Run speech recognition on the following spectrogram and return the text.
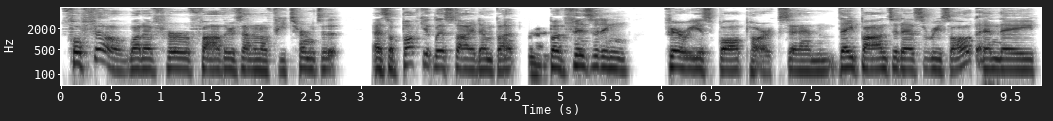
fulfill one of her father's, I don't know if he termed it as a bucket list item, but right. but visiting various ballparks, and they bonded as a result, and they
